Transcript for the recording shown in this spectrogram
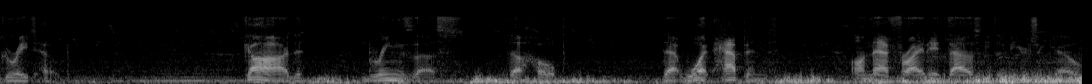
great hope. God brings us the hope that what happened on that Friday thousands of years ago.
